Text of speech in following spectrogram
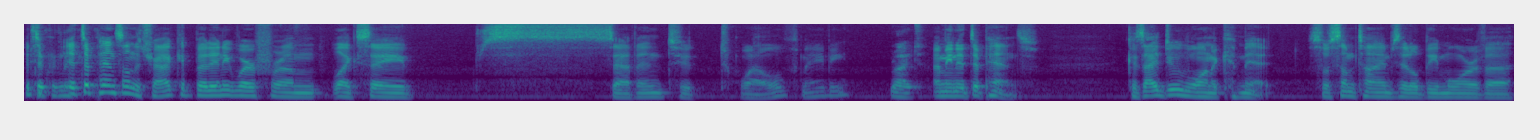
It, typically. it depends on the track, but anywhere from like say seven to twelve, maybe. right. I mean, it depends, because I do want to commit. So sometimes it'll be more of a,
